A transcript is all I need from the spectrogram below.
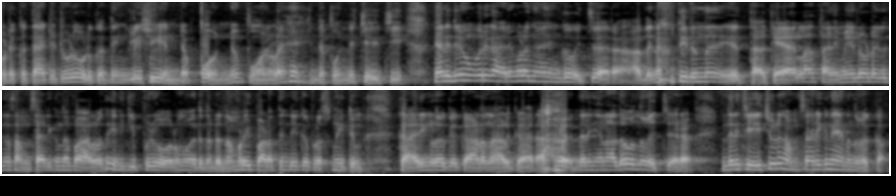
ഒടുക്കത്തെ ആറ്റിറ്റ്യൂഡ് ഒടുക്കത്തെ ഇംഗ്ലീഷ് എന്റെ പൊന്നു പൊള്ളേ എന്റെ പൊന്ന് ചേച്ചി. ഞാൻ ഇതിനു മുമ്പ് ഒരു കാര്യം കൂടെ ഞാൻ നിങ്ങൾക്ക് വെച്ച് തരാം. അതിനകത്തിരുന്ന് കേരള തനിമയിലൂടെ ഇരുന്ന് സംസാരിക്കുന്ന പാർവതി എനിക്ക് ഇപ്പോഴും ഓർമ്മ വരുന്നുണ്ട്. നമ്മൾ ഈ പടത്തിന്റെയൊക്കെ പ്രസ് മീറ്റും കാര്യങ്ങളൊക്കെ കാണുന്ന ആൾക്കാരാ. എന്തായാലും ഞാൻ അതോ ഒന്ന് വെച്ച് തരാം. എന്തായാലും ചേച്ചിയോട് സംസാരിക്കുന്ന ഞാനൊന്ന് വെക്കാം.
